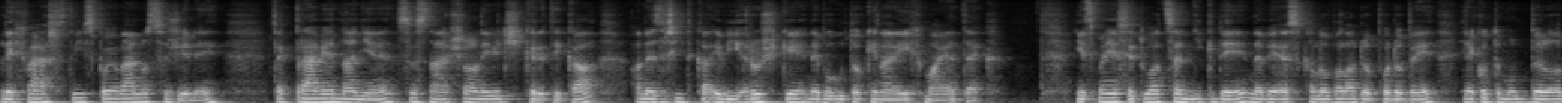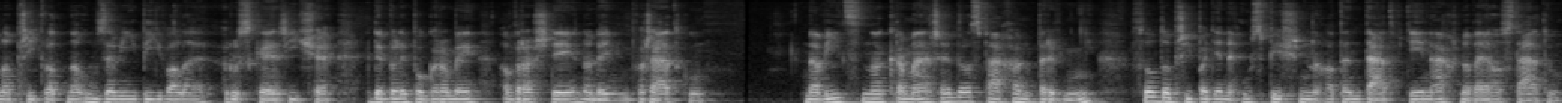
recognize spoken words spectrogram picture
lichvářství spojováno se židy, tak právě na ně se snášela největší kritika a nezřídka i výhrušky nebo útoky na jejich majetek. Nicméně situace nikdy nevyeskalovala do podoby, jako tomu bylo například na území bývalé ruské říše, kde byly pogromy a vraždy na denním pořádku. Navíc na Kraméře byl spáchan první, v tomto případě neúspěšný atentát v dějinách nového státu.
